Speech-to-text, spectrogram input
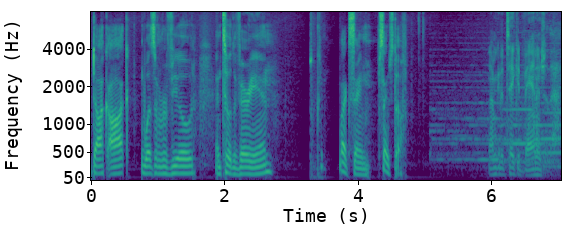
Doc Ock wasn't revealed until the very end. Like same same stuff. I'm gonna take advantage of that.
